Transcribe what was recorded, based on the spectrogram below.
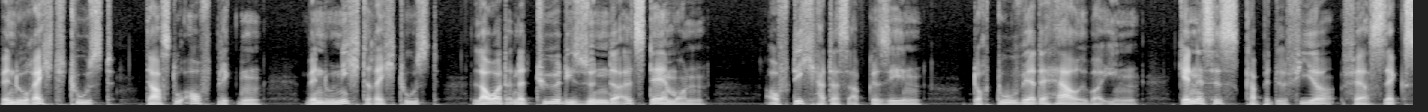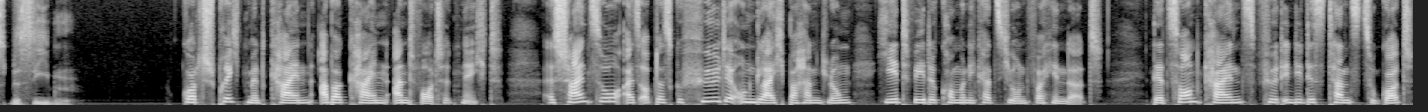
wenn du recht tust, darfst du aufblicken, wenn du nicht recht tust, lauert an der Tür die Sünde als Dämon. Auf dich hat das abgesehen, doch du werde Herr über ihn. Genesis Kapitel 4, Vers 6 bis 7. Gott spricht mit Kain, aber Kain antwortet nicht. Es scheint so, als ob das Gefühl der Ungleichbehandlung jedwede Kommunikation verhindert. Der Zorn Kains führt in die Distanz zu Gott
